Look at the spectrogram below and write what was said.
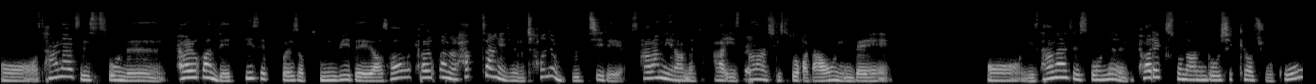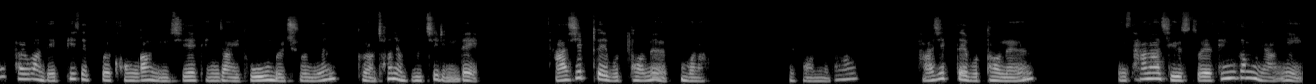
어, 산화질소는 혈관 내피세포에서 분비되어서 혈관을 확장해주는 천연 물질이에요. 사람이라면 다 이 산화질소가 나오는데 어, 이 산화질소는 혈액순환도 시켜주고 혈관 내피세포의 건강 유지에 굉장히 도움을 주는 그런 천연 물질인데 40대부터는 어머나 죄송합니다. 40대부터는 이 산화질소의 생성량이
